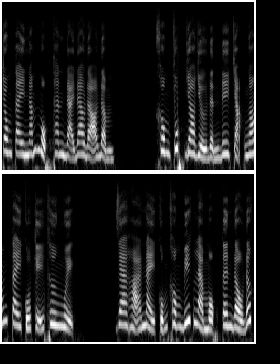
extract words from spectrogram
Trong tay nắm một thanh đại đao đỏ đậm. Không chút do dự định đi chặt ngón tay của Kỷ Thương Nguyệt. Gia hỏa này cũng không biết là một tên đầu đất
